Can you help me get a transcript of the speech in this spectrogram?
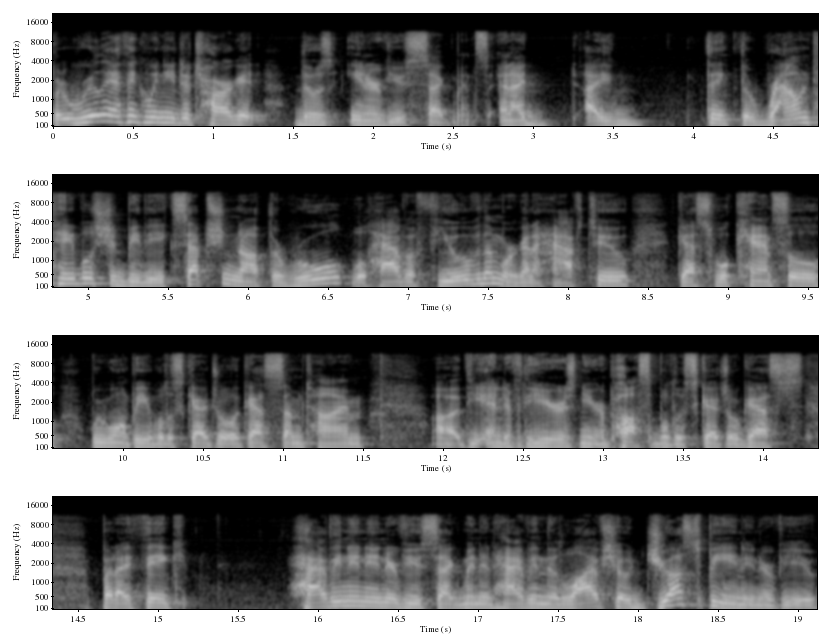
But really, I think we need to target those interview segments. And I, I think the roundtable should be the exception, not the rule. We'll have a few of them. We're going to have to. Guests will cancel. We won't be able to schedule a guest sometime. Uh, the end of the year is near impossible to schedule guests. But I think having an interview segment and having the live show just be an interview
